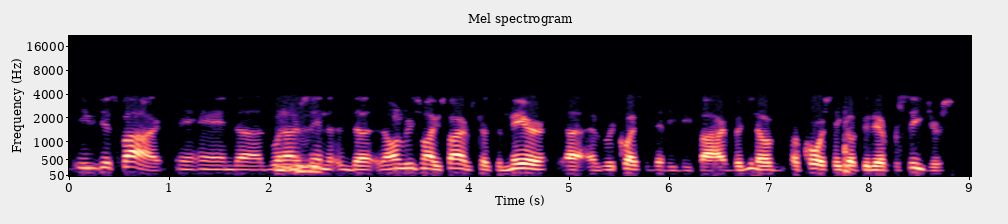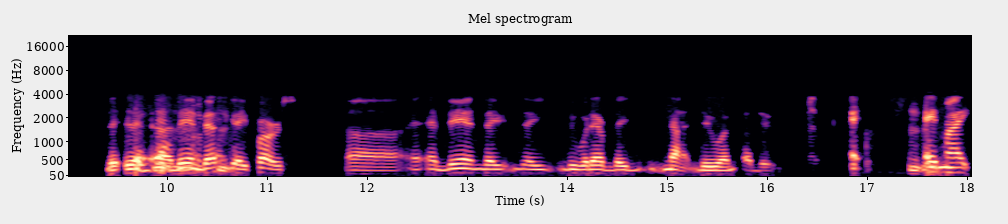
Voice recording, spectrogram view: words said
just he was just fired, and, and uh, what I Mhm. understand, the, the the only reason why he was fired was because the mayor uh, requested that he be fired. But you know, of course, they go through their procedures. They they, uh, they investigate first, uh, and, and then they they do whatever they not do or, or do. Mhm. Hey, Mike.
